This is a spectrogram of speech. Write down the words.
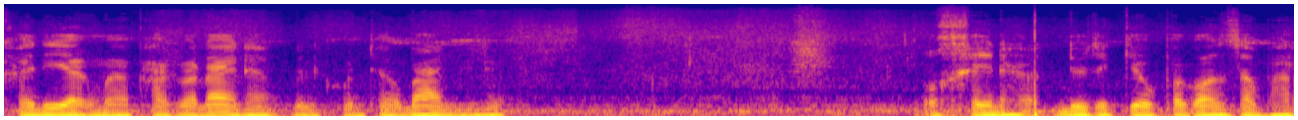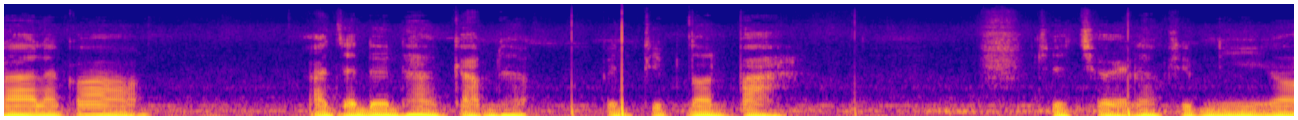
ใครที่อยากมาพักก็ได้นะครับ เป็นคนแถวบ้านนี้ครับโอเคนะครับเดี๋ยวจะเกี่ยวอุปกรณ์สัมภาระแล้วก็อาจจะเดินทางกลับนะครับ เป็นทริปนอนป่าเฉยๆนะครับทริปนี้ก็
